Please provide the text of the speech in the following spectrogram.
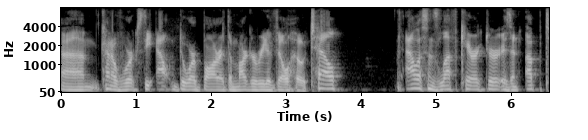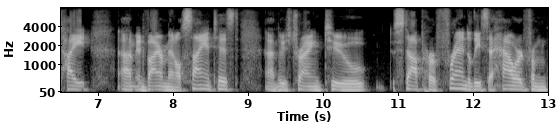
um, kind of works the outdoor bar at the Margaritaville Hotel. Alison Luff's character is an uptight um, environmental scientist um, who's trying to stop her friend Lisa Howard from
